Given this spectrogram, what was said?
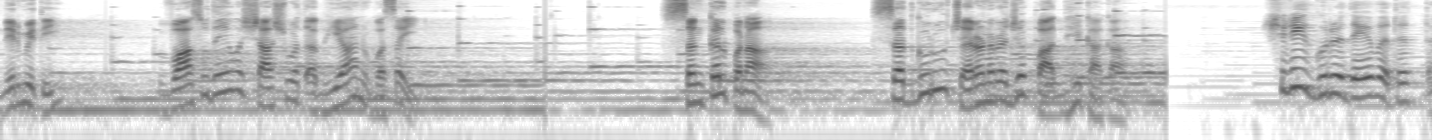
निर्मिती वासुदेव शाश्वत अभियान वसई संकल्पना सद्गुरु चरणरज पाध्ये काका। श्री गुरुदेव दत्त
